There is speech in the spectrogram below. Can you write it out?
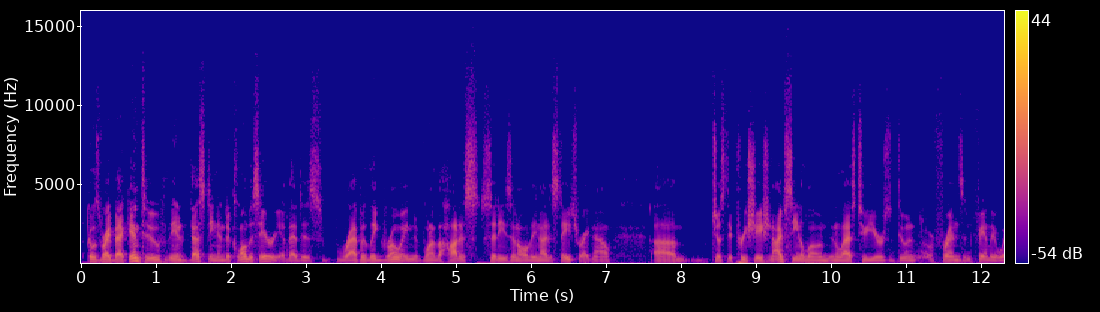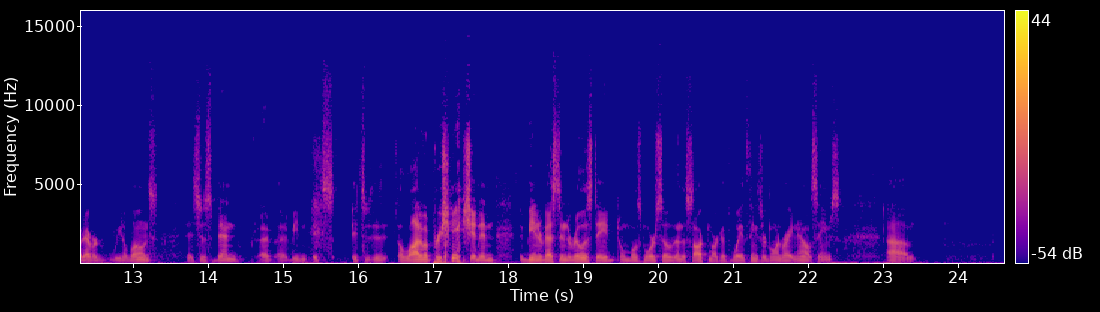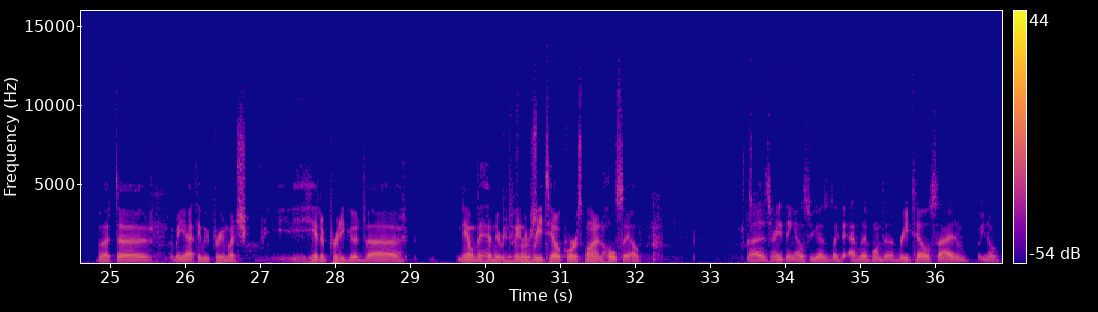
goes right back into the investing into Columbus area that is rapidly growing, one of the hottest cities in all the United States right now. Um, just the appreciation I've seen alone in the last two years doing or friends and family or whatever you know loans. It's just been I, I mean it's it's a lot of appreciation and being invested into real estate almost more so than the stock market the way things are going right now it seems. Um, but uh, I mean, yeah, I think we pretty much hit a pretty good uh, nail on the head there Okay, between first. the retail correspondent and wholesale. Uh, is there anything else you guys would like to ad live on the retail side? And you know,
